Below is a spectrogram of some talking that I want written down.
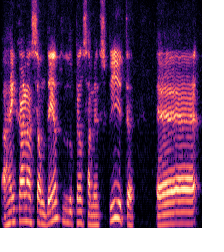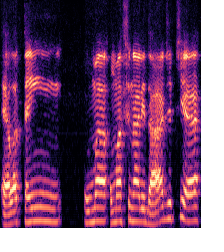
a reencarnação dentro do pensamento espírita, é, ela tem uma, uma finalidade que é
